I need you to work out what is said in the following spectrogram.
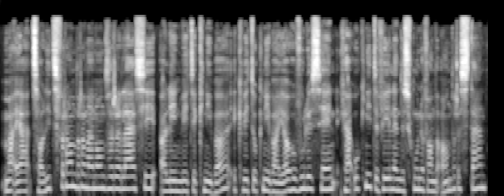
maar ja, het zal iets veranderen aan onze relatie. Alleen weet ik niet wat. Ik weet ook niet wat jouw gevoelens zijn. Ga ook niet te veel in de schoenen van de anderen staan.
